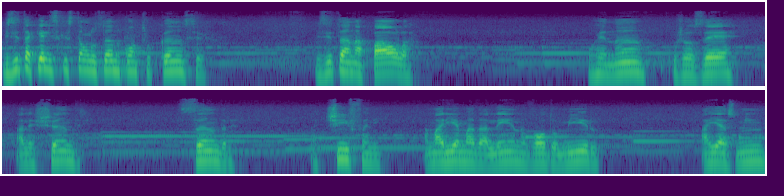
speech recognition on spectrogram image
Visita aqueles que estão lutando contra o câncer. Visita a Ana Paula. o Renan, o José, Alexandre, Sandra, a Tiffany, a Maria Madalena, o Valdomiro, a Yasmin.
